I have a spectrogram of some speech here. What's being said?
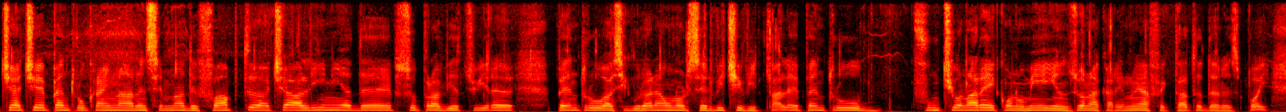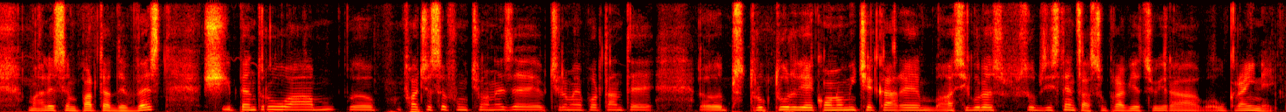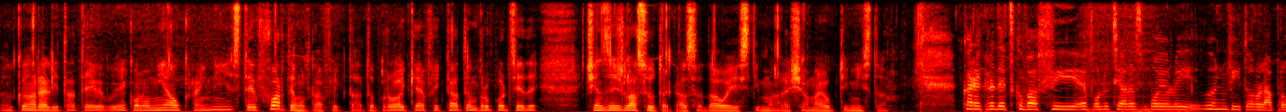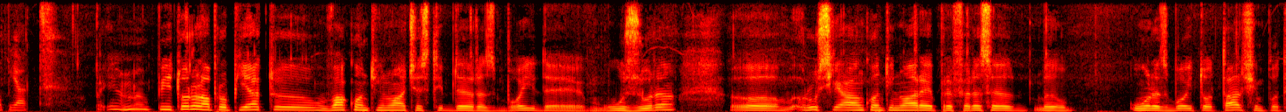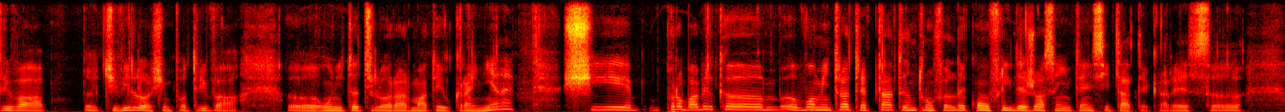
ceea ce pentru Ucraina ar însemna de fapt acea linie de supraviețuire pentru asigurarea unor servicii vitale, pentru funcționarea economiei în zona care nu e afectată de război, mai ales în partea de vest, și pentru a uh, face să funcționeze cele mai importante uh, structuri economice care asigură subsistența, supraviețuirea Ucrainei. Pentru că, în realitate, economia Ucrainei este foarte mult afectată, probabil că e afectată în proporție de 50%, ca să dau o estimare așa mai optimistă. Care credeți că va fi evoluția războiului în viitorul apropiat? Păi în viitorul apropiat uh, va continua acest tip de război, de uzură. Uh, Rusia în continuare preferă să uh, un război total și împotriva civililor și împotriva uh, unităților armatei ucrainiene și probabil că vom intra treptat într-un fel de conflict de joasă intensitate care să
